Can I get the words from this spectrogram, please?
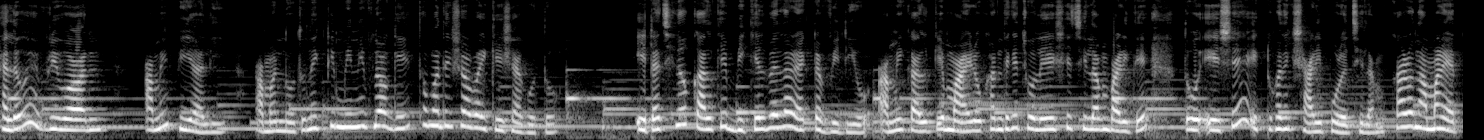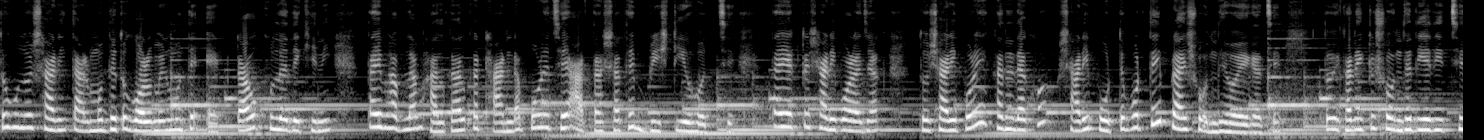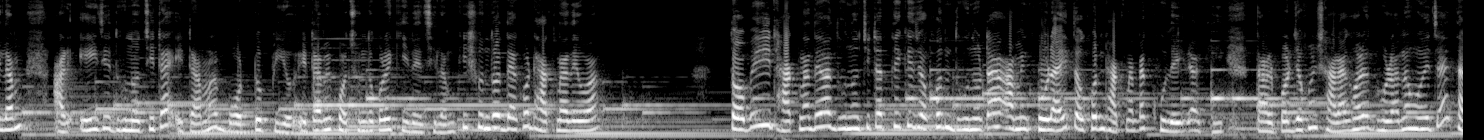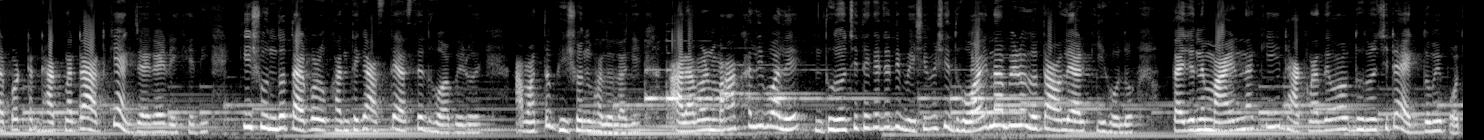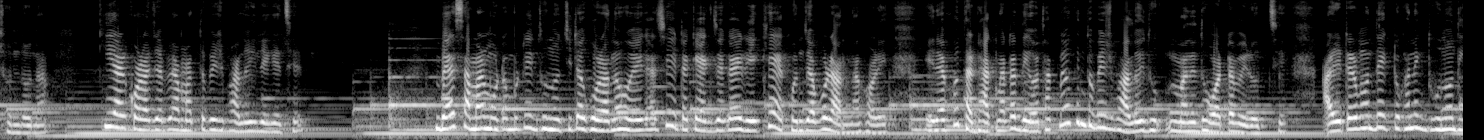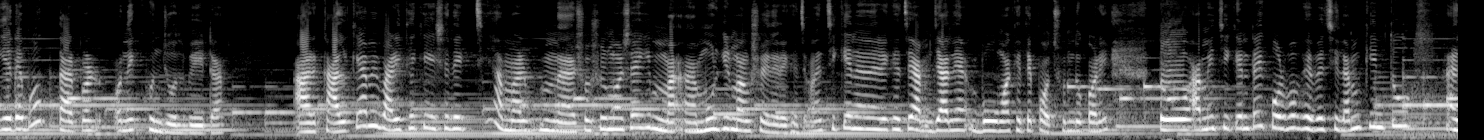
Hello everyone আমি পিয়ালি। আমার নতুন একটি মিনি ব্লগে তোমাদের সবাইকে স্বাগত। এটা ছিল কালকে বিকেলবেলার একটা ভিডিও আমি কালকে মায়ের ওখান থেকে চলে এসেছিলাম বাড়িতে, তো এসে একটুখানি শাড়ি পরেছিলাম। কারণ আমার এতগুলো শাড়ি, তার মধ্যে তো গরমের মধ্যে একটাও খুলে দেখিনি। তাই ভাবলাম হালকা হালকা ঠান্ডা পড়েছে আর তার সাথে বৃষ্টিও হচ্ছে। তাই একটা শাড়ি পরা যাক। তো শাড়ি পরে এখানে দেখো, শাড়ি পরতে পরতেই প্রায় সন্ধে হয়ে গেছে। তো এখানে একটু সন্ধে দিয়ে দিচ্ছিলাম। আর এই যে ধুনোচিটা, এটা আমার বড্ড প্রিয়। এটা আমি পছন্দ করে কিনেছিলাম। কি সুন্দর দেখো ঢাকনা দেওয়া। তবে এই ঢাকনা দেওয়া ধুনোচিটার থেকে যখন ধুনোটা আমি ঘোরাই, তখন ঢাকনাটা খুলেই রাখি। তারপর যখন সারা ঘরে ঘোরানো হয়ে যায়, তারপর ঢাকনাটা আটকে এক জায়গায় রেখে দিই। কি সুন্দর তারপর ওখান থেকে আস্তে আস্তে ধোয়া বেরোয়। আমার তো ভীষণ ভালো লাগে। আর আমার মা খালি বলে, ধুনোচি থেকে যদি বেশি বেশি ধোয়াই না বেরোলো, তাহলে আর কি হলো? তাই জন্য মায়ের নাকি ঢাকনা দেওয়া ধুনোচিটা একদমই পছন্দ না। কি আর করা যাবে? আমার তো বেশ ভালোই লেগেছে। ব্যাস, আমার মোটামুটি ধুনুচিটা ঘোরানো হয়ে গেছে, এটাকে এক জায়গায় রেখে এখন যাব রান্নাঘরে। এই দেখো, তার ঢাকনাটা দেওয়া থাকলেও কিন্তু বেশ ভালোই মানে ধোয়াটা বেরোচ্ছে। আর এটার মধ্যে একটুখানি ধুনো দিয়ে দেবো, তারপর অনেকক্ষণ জ্বলবে এটা। আর কালকে আমি বাড়ি থেকে এসে দেখছি আমার শ্বশুরমশাই মুরগির মাংস এনে রেখেছে মানে চিকেন এনে রেখেছে, আমি জানি বৌমা খেতে পছন্দ করে। তো আমি চিকেনটাই করব ভেবেছিলাম, কিন্তু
